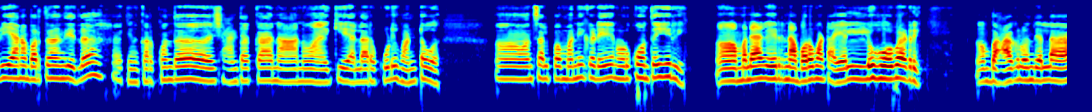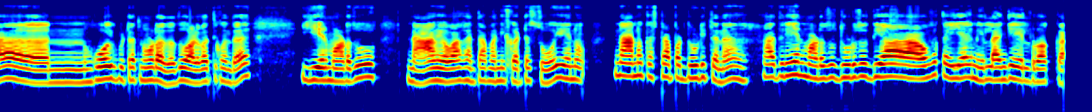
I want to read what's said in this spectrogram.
ಪ್ರಿಯಾನ ಬರ್ತಾನೆ ಅಂದಿಲ್ಲ ಆಕಿನ ಕರ್ಕೊಂಡು ಶಾಂತಕ್ಕ, ನಾನು, ಆಕಿ ಎಲ್ಲರೂ ಕೂಡಿ ಹೊಂಟವು. ಒಂದು ಸ್ವಲ್ಪ ಮನೆ ಕಡೆ ನೋಡ್ಕೊಂತ ಇರಿ. ಮನ್ಯಾಗ ಇರಿ, ನಾ ಬರೋ ಮಟ್ಟ ಎಲ್ಲೂ ಹೋಗ್ಬೇಡ್ರಿ ಬಾಗಿಲೊಂದೆಲ್ಲ ಹೋಗ್ಬಿಟ್ಟತ್ ನೋಡೋದು ಅದು ಅಳವತ್ಕೊಂಡೆ ಏನು ಮಾಡೋದು? ನಾವು ಯಾವಾಗ ಅಂತ ಮನೆ ಕಟ್ಟಿಸೋ ಏನೋ. ನಾನು ಕಷ್ಟಪಟ್ಟು ದುಡಿತಾನೆ? ಆದ್ರೆ ಏನು ಮಾಡೋದು? ದುಡ್ದು ಯಾವ ಕೈಯಾಗ ನಿಲ್ಲಂಗೆ ಇಲ್ಲ ರೊಕ್ಕ.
